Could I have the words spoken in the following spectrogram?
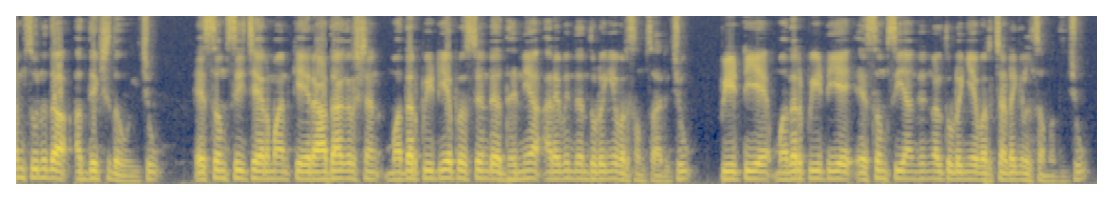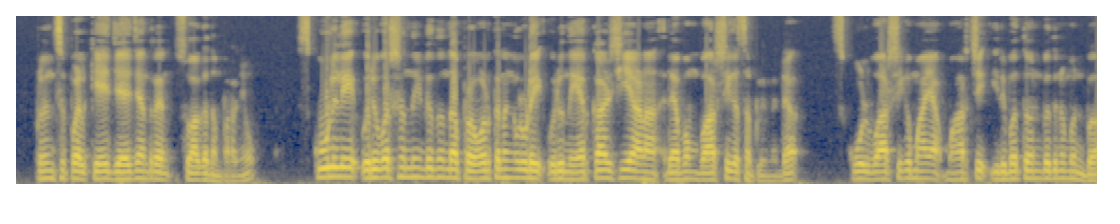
M Sunitha അധ്യക്ഷത വഹിച്ചു. S M C chairman K Radhakrishnan mother P T A president Dhanya Aravindan തുടങ്ങിയവർ സംസാരിച്ചു. P T A mother P T A S M C അംഗങ്ങൾ തുടങ്ങിയവർ ചടങ്ങിൽ സംബന്ധിച്ചു. പ്രിൻസിപ്പൽ കെ ജയചന്ദ്രൻ സ്വാഗതം പറഞ്ഞു. സ്കൂളിലെ ഒരു വർഷം നീണ്ടുനിന്ന പ്രവർത്തനങ്ങളുടെ ഒരു നേർക്കാഴ്ചയാണ് രവം വാർഷിക സപ്ലിമെന്റ്. സ്കൂൾ വാർഷികമായ മാർച്ച് ഇരുപത്തൊൻപതിനു മുൻപ്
